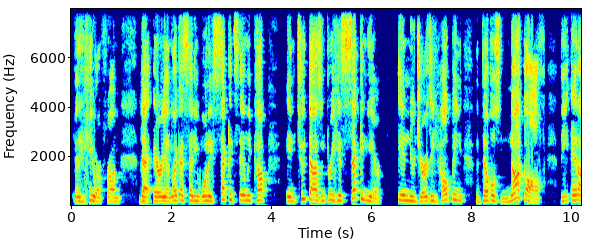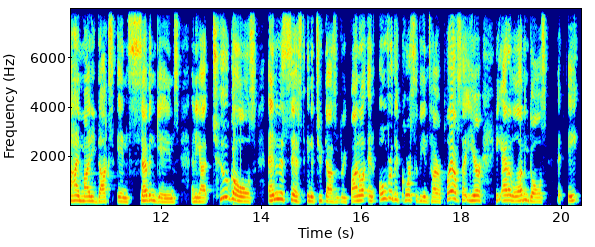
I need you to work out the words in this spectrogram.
if any of you are from that area. And like I said, he won a second Stanley Cup in 2003, his second year in New Jersey, helping the Devils knock off the Anaheim Mighty Ducks in seven games. And he got two goals and an assist in the 2003 final. And over the course of the entire playoffs that year, he added 11 goals and eight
